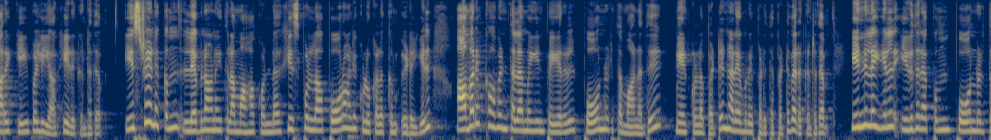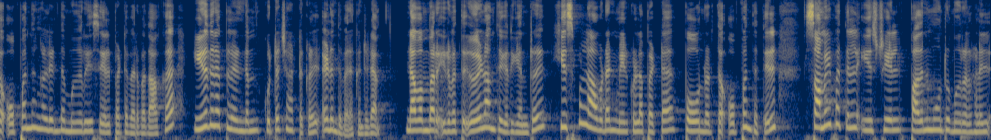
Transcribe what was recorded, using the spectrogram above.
அறிக்கை வெளியாகி இருக்கின்றது. இஸ்ரேலுக்கும் லெபனானை தளமாக கொண்ட ஹிஸ்புல்லா போராளி குழுக்களுக்கும் இடையில் அமெரிக்காவின் தலைமையின் பெயரில் போர் நிறுத்தமானது மேற்கொள்ளப்பட்டு நடைமுறைப்படுத்தப்பட்டு வருகின்றது. இந்நிலையில் இருதரப்பும் போர் நிறுத்த ஒப்பந்தங்களிலிருந்து மீறி செயல்பட்டு வருவதாக இருதரப்பிலிருந்தும் குற்றச்சாட்டுகள் எழுந்து வருகின்றன. நவம்பர் இருபத்தி ஏழாம் தேதியன்று ஹிஸ்புல்லாவுடன் மேற்கொள்ளப்பட்ட போர் நிறுத்த ஒப்பந்தத்தில் சமீபத்தில் இஸ்ரேல் பதிமூன்று மீறல்களில்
